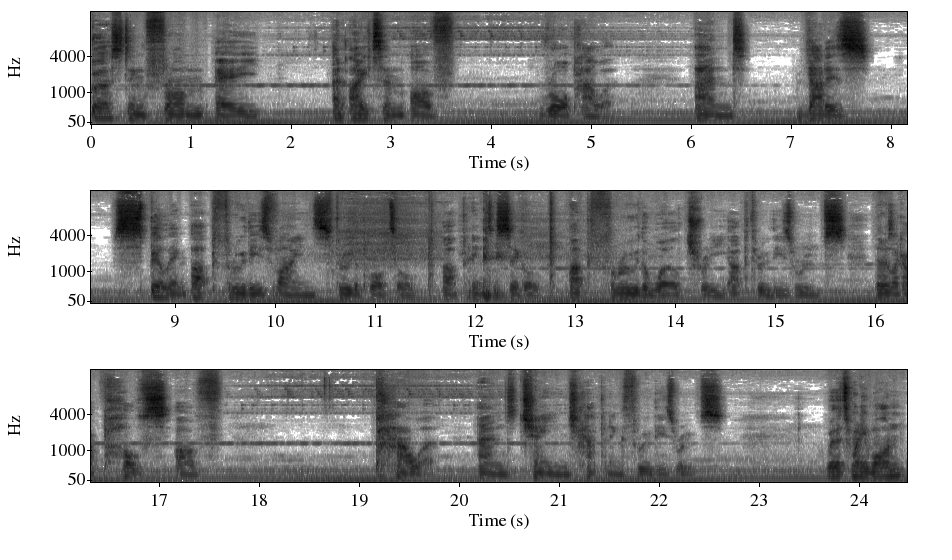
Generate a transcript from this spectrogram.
bursting from a an item of raw power and that is spilling up through these vines through the portal up into sigil up through the world tree up through these roots there's like a pulse of power and change happening through these roots. With a 21,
